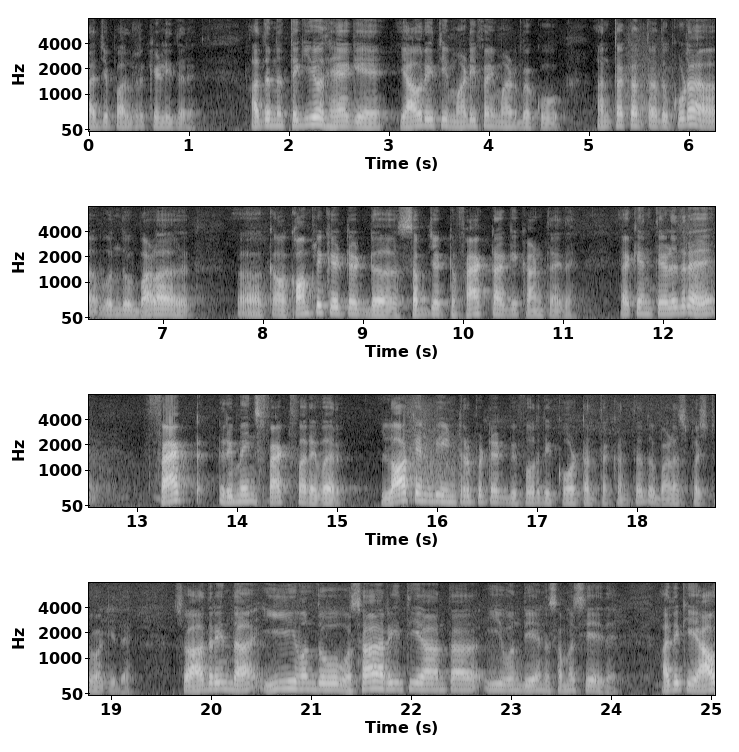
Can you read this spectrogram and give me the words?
ರಾಜ್ಯಪಾಲರು ಕೇಳಿದ್ದಾರೆ. ಅದನ್ನು ತೆಗೆಯೋದು ಹೇಗೆ, ಯಾವ ರೀತಿ ಮಾಡಿಫೈ ಮಾಡಬೇಕು ಅಂತಕ್ಕಂಥದ್ದು ಕೂಡ ಒಂದು ಭಾಳ ಕಾಂಪ್ಲಿಕೇಟೆಡ್ ಸಬ್ಜೆಕ್ಟ್ ಫ್ಯಾಕ್ಟ್ ಆಗಿ ಕಾಣ್ತಾ ಇದೆ. ಯಾಕೆ ಹೇಳಿದ್ರೆ fact remains fact for ever law can be interpreted before the court ಅಂತಕ್ಕಂಥದ್ದು ಭಾಳ ಸ್ಪಷ್ಟವಾಗಿದೆ. ಸೊ ಆದ್ದರಿಂದ ಈ ಒಂದು ಹೊಸ ರೀತಿಯ ಅಂತ ಈ ಒಂದು ಏನು ಸಮಸ್ಯೆ ಇದೆ. ಅದಕ್ಕೆ ಯಾವ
